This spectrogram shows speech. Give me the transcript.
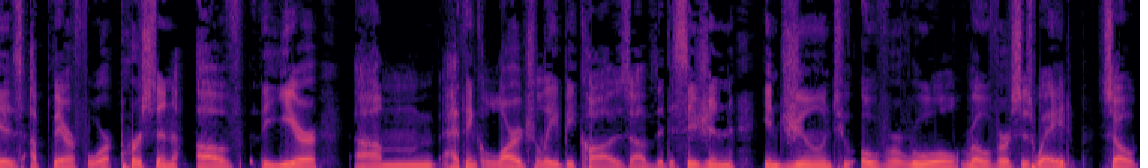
is up there for person of the year. Um, I think largely because of the decision in June to overrule Roe versus Wade. So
